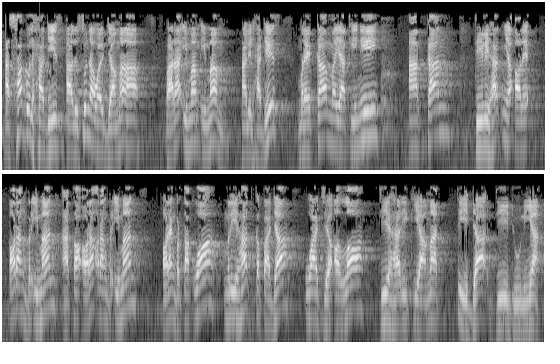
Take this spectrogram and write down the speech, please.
Ashabul hadis al-sunnah wal jamaah para imam-imam alil hadis mereka meyakini akan dilihatnya oleh orang beriman atau orang-orang beriman orang yang bertakwa melihat kepada wajah Allah di hari kiamat tidak di dunia.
